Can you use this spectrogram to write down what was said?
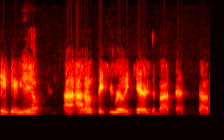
mean, Yep. I, I don't think he really cares about that stuff.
